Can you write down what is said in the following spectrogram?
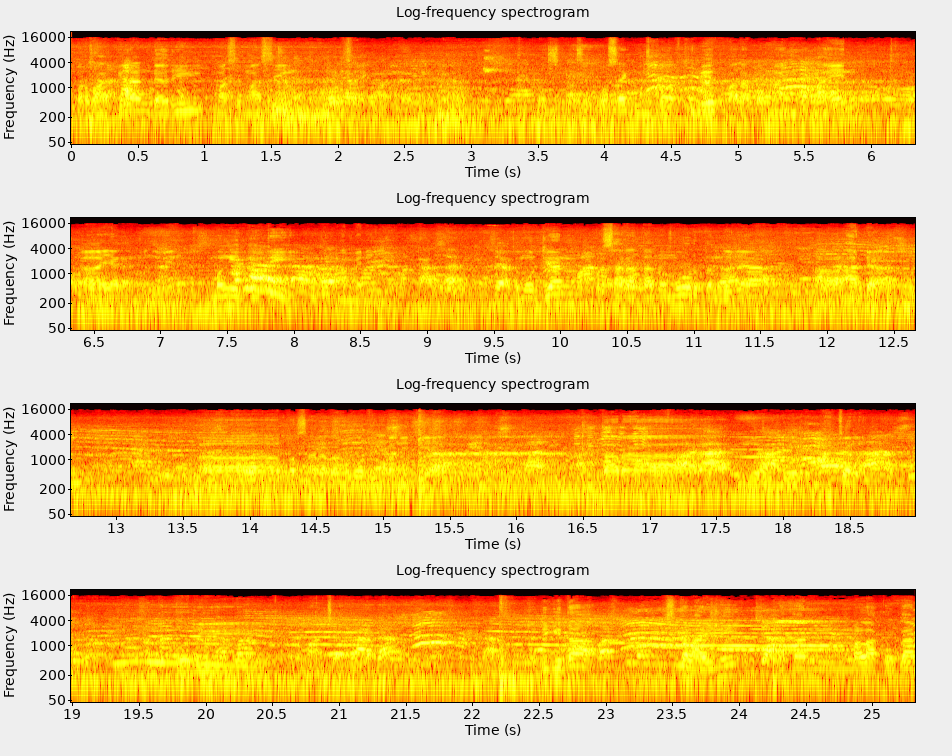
perwakilan dari masing-masing polsek. Masing-masing polsek mengkoordinir para pemain-pemain uh, yang mengikuti turnamen ini. Kemudian persyaratan umur tentunya uh, ada. Uh, persyaratan umur di panitia antara umur-umur remaja lah, kategori remaja. Jadi kita setelah ini akan melakukan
